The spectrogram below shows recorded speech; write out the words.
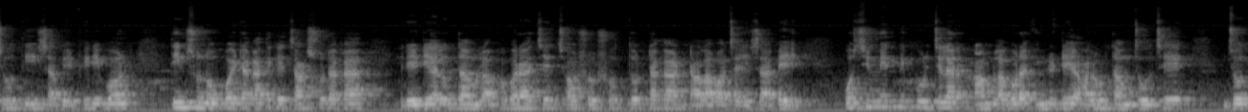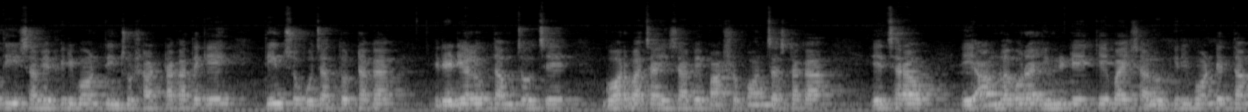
জ্যোতি হিসাবে। ফ্রি বন্ড তিনশো নব্বই টাকা থেকে চারশো টাকা। রেডি আলুর দাম লক্ষ্য করা আছে ছশো সত্তর টাকা ডালা বাচা হিসাবে। পশ্চিম মেদিনীপুর জেলার আমলাগড়া ইউনিটে আলুর দাম চলছে। জ্যোতি হিসাবে ফ্রিবন্ড তিনশো ষাট টাকা থেকে তিনশো পঁচাত্তর টাকা। রেডি আলুর দাম চলছে। গড় বাচা হিসাবে পাঁচশো পঞ্চাশ টাকা। এছাড়াও এই আমলাগড়া ইউনিটে কে বাইশ আলুর ফ্রি বন্ডের দাম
